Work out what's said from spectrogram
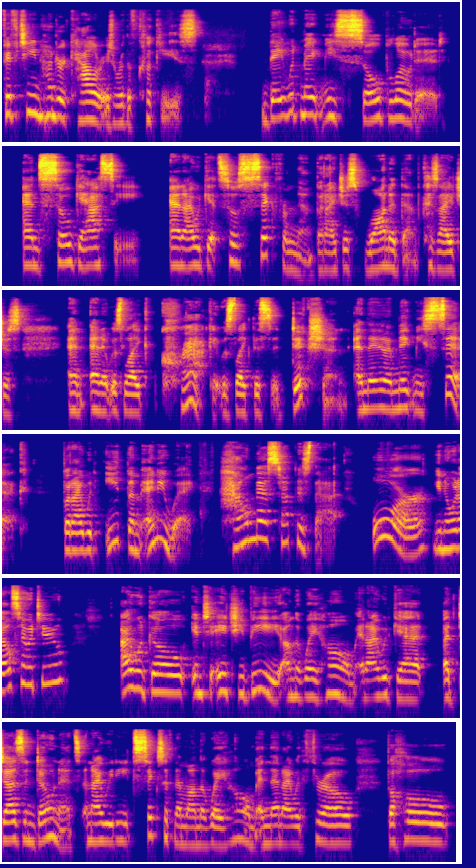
1500 calories worth of cookies. They would make me so bloated and so gassy. And I would get so sick from them, but I just wanted them because I just, and, and it was like crack. It was like this addiction. And they would make me sick, but I would eat them anyway. How messed up is that? Or, you know what else I would do? I would go into HEB on the way home and I would get a dozen donuts and I would eat six of them on the way home. And then I would throw the whole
